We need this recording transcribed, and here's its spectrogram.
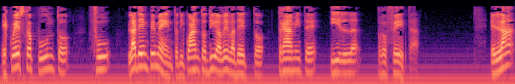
E questo appunto fu l'adempimento di quanto Dio aveva detto tramite il profeta. E là,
